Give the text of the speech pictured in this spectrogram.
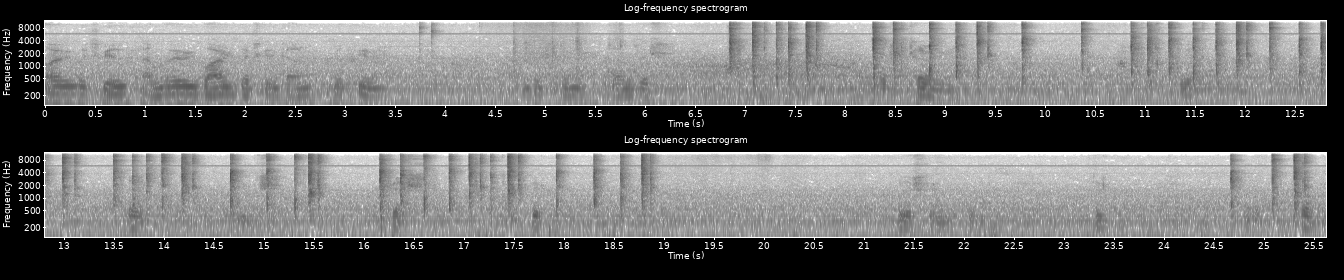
Worry with you, I'm very worried with you, darling, with you. I'm just gonna, I'm just, just telling you. Yeah. Yeah. It's just, good. Listen. Good. Problem.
